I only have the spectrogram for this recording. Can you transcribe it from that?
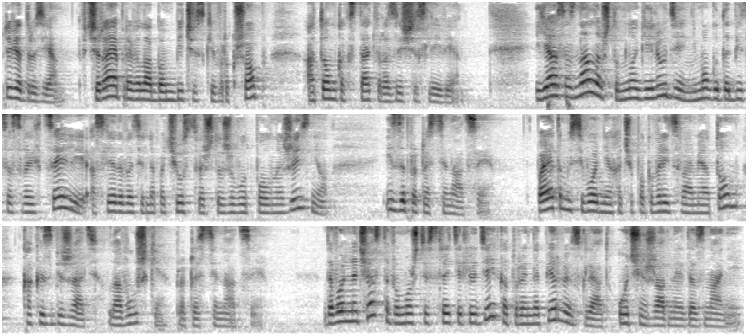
Привет, друзья! Вчера я провела бомбический воркшоп о том, как стать в разы счастливее. И я осознала, что многие люди не могут добиться своих целей, а следовательно почувствовать, что живут полной жизнью из-за прокрастинации. Поэтому сегодня я хочу поговорить с вами о том, как избежать ловушки прокрастинации. Довольно часто вы можете встретить людей, которые на первый взгляд очень жадные до знаний,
